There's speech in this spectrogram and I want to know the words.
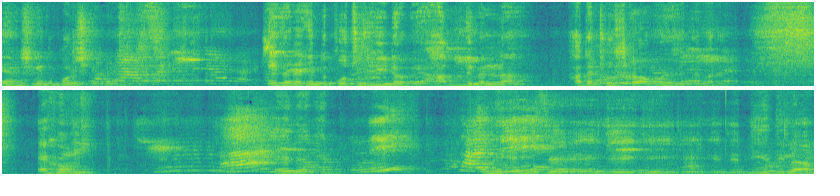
এই অংশ কিন্তু পরিষ্কার হয়ে গেছে। এ কিন্তু প্রচুর হিট হবে। হাত দিবেন না, হাতে ঠোসকাও পড়ে যেতে পারে। এখন, এই দেখেন, আমি এই যে এই যে এই যে দিয়ে দিলাম।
